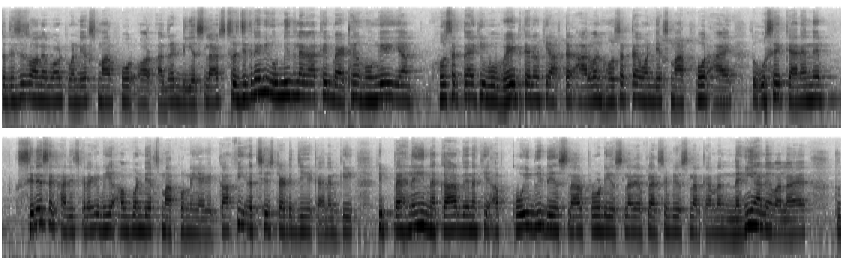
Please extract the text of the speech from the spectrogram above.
So this is all about one X mark four और अदर डी एस सो जितने भी उम्मीद लगा के बैठे होंगे या हो सकता है कि वो वेट करें कि आफ्टर आर वन हो सकता है one D X mark four आए तो उसे कैनन ने सिरे से खारिज करा कि भैया अब one D X mark four नहीं आएगा। काफ़ी अच्छी स्ट्रेटजी है कैनन की कि पहले ही नकार देना कि अब कोई भी D S L R pro D S L R या flagship D S L R camera नहीं आने वाला है तो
